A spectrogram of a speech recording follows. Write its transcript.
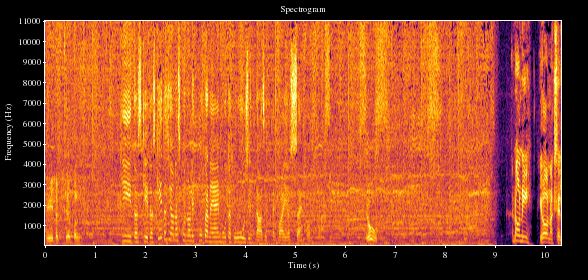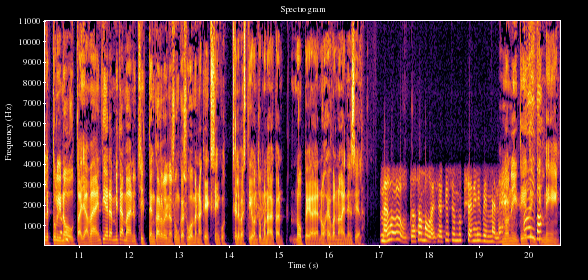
Kiitoksia paljon. Kiitos, kiitos. Kiitos Joonas, kun olit mukana ja ei muuta kuin uusintaa sitten vai jossain kohtaa. Juu. No niin, Joonakselle tuli noutaja. Mä en tiedä, mitä mä nyt sitten Karolina sun kanssa huomenna keksin, kun selvästi on tuommoinen aika nopea ja noheva nainen siellä. No, mutta samanlaisia kysymyksiä, niin hyvin menee. No niin, tietenkin Aivan. niin.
